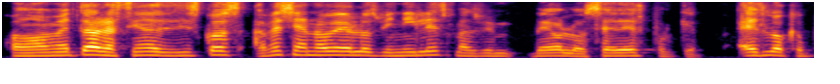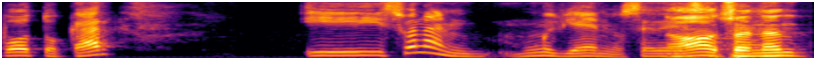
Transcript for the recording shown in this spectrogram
cuando me meto a las tiendas de discos, a veces ya no veo los viniles, más bien veo los CDs porque es lo que puedo tocar. Y suenan muy bien los CDs. No, suenan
